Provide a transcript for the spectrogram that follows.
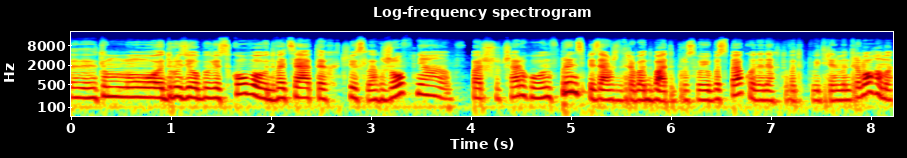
Е, Тому, друзі, обов'язково в 20-х числах жовтня, в першу чергу, в принципі, завжди треба дбати про свою безпеку, не нехтувати повітряними тривогами.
